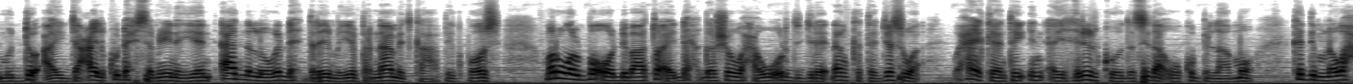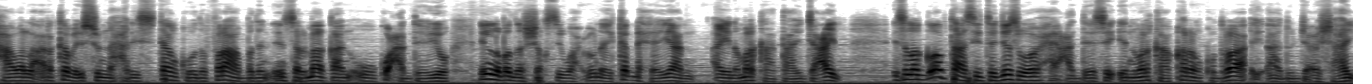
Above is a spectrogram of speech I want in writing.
muddo ay jacayl ku dhex sameynayeen aadna looga dhex dareemayay barnaamijka big bos mar walba oo dhibaato ay dhex gasho waxa uu ordi jiray dhanka tajaswa waxay keentay in ay xiriirkooda sidaa uu ku bilaabmo. Kadibna waxaaba la arkaba isu naxariisitaankooda faraha badan in salmaaqan uu ku caddeeyo in labadan shaqsi waxcun ay ka dhexeeyaan ayna markaa tahay jacayl. Isla goobtaasi tajaswa waxay caddeysay in markaa karan kudraa ay aada u jeceshahay.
